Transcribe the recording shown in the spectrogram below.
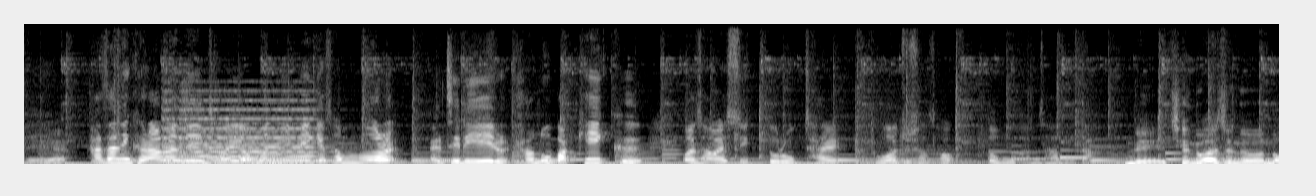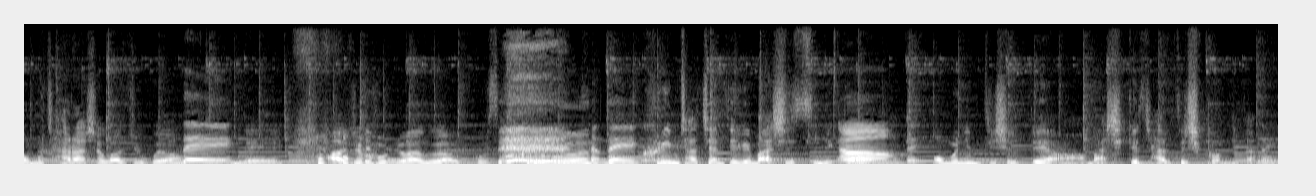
네. 가사님 그러면은 저희 어머님에게 선물 드릴 단호박 케이크 완성할 수 있도록 잘 도와주셔서 너무 감사합니다. 네, 제노아즈는 너무 잘하셔가지고요. 네. 네, 아주 훌륭한 것 같고 생크림은 네. 크림 자체는 되게 맛있으니까 아, 네. 어머님 드실 때 아, 맛있게 잘 드실 겁니다. 네.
